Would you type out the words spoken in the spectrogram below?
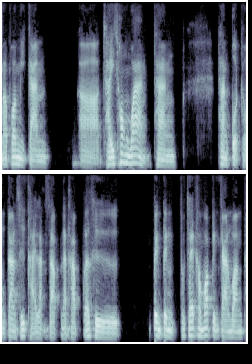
มากเพราะมีการใช้ช่องว่างทางทางกฎของการซื้อขายหลักทรัพย์นะครับ ก็คือเป็นเป็นใช้คำว่าเป็นการวางแผ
